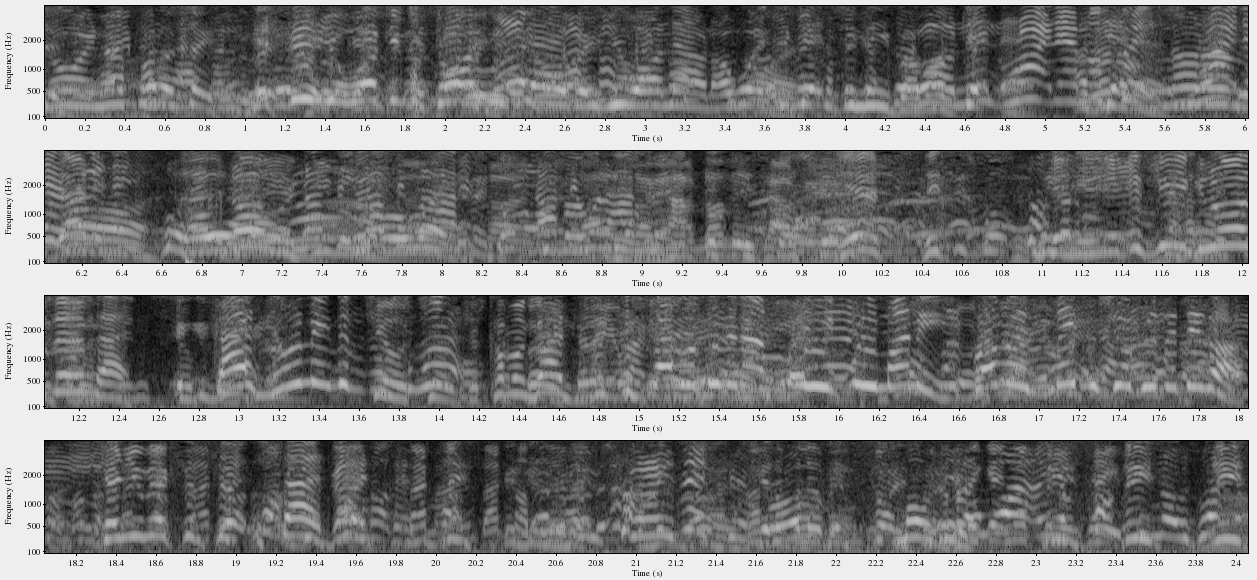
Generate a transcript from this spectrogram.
hold on a second. You see, you're working with Tommy. was there where you are now, and I wanted to get to me, bro. Get Right there, my friend. Right there. nothing, nothing will happen. Nothing will happen. Have this discussion. Yes, this is what we need. If you ignore them, Guys, can we make the come on, guys. It's not we're giving out free free money. Brothers, make the circle a bit bigger. Can you make some sense? Ustad. Guys, please, please, please, please,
